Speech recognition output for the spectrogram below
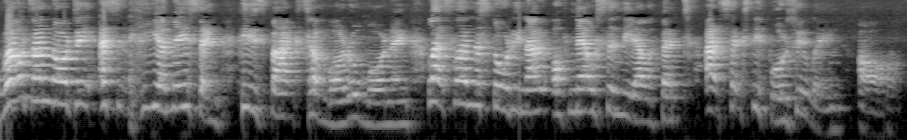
Well done, Noddy. Isn't he amazing? He's back tomorrow morning. Let's learn the story now of Nelson the elephant at 64 Zoo Lane. Aww.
